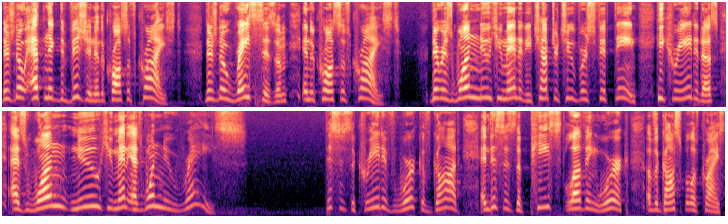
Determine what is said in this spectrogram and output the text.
There's no ethnic division in the cross of Christ. There's no racism in the cross of Christ. There is one new humanity. Chapter 2, verse 15. He created us as one new humanity, as one new race. This is the creative work of God, and this is the peace loving work of the gospel of Christ.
